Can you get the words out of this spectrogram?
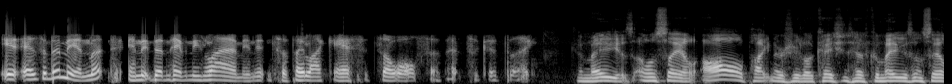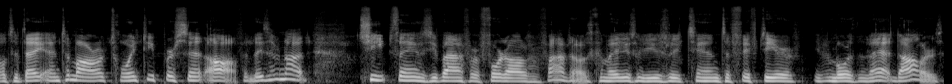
it, as an amendment, and it doesn't have any lime in it, and so they like acid soil, so that's a good thing. Camellias on sale. All Pike Nursery locations have camellias on sale today and tomorrow, 20% off. And these are not cheap things you buy for $4 or $5. Camellias are usually 10 to 50 or even more than that dollars.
